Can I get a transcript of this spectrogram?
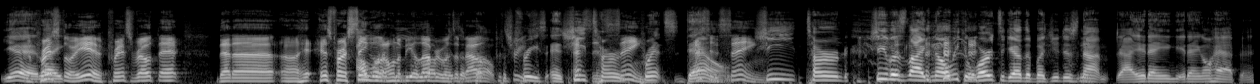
Yeah, the Prince like, story. Yeah, Prince wrote that. That uh, uh his first single, "I Want to Be a Lover," was is about, Patrice. and she That's turned insane. Prince down. That's insane. She turned. She was like, "No, we can work together, but you just not. uh, It ain't. It ain't gonna happen."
